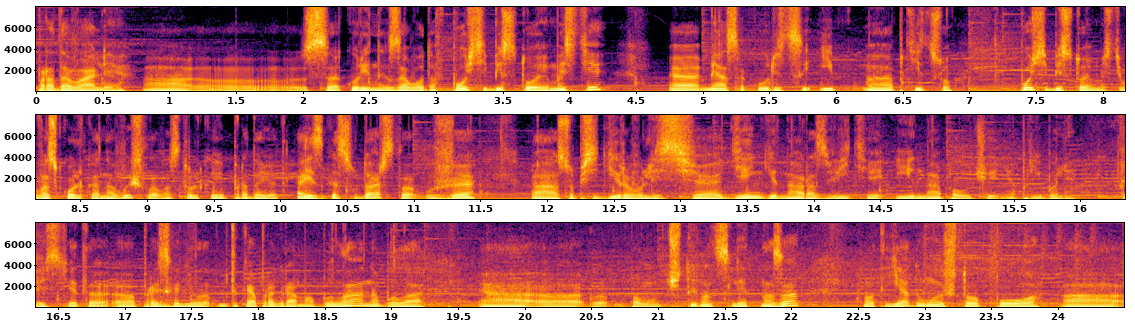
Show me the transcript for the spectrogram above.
продавали с куриных заводов по себестоимости мясо курицы и птицу по себестоимости. Во сколько она вышла, во столько и продает. А из государства уже а, субсидировались э, деньги на развитие и на получение прибыли. То есть это а, происходило. Такая программа была, она была, а, а, по-моему, 14 лет назад. Вот я думаю, что по, а,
